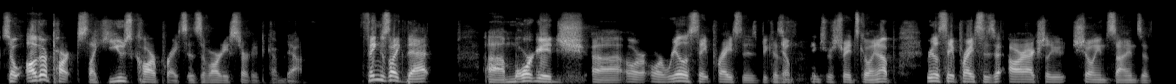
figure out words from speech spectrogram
So other parts like used car prices have already started to come down. Things like that uh, mortgage uh, or, or real estate prices because yep. of interest rates going up, real estate prices are actually showing signs of,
